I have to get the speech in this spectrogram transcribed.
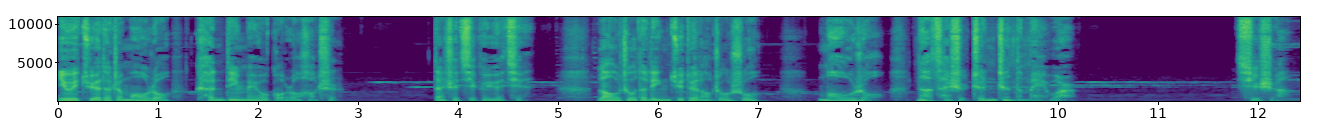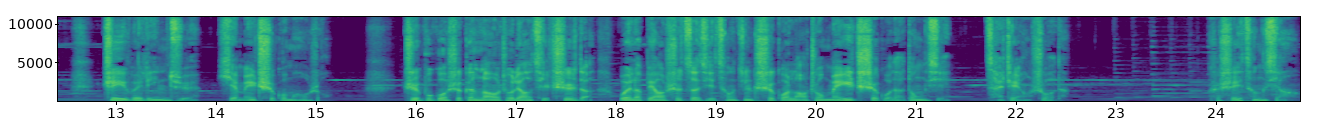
因为觉得这猫肉肯定没有狗肉好吃。但是几个月前，老周的邻居对老周说：“猫肉那才是真正的美味儿。”其实啊，这位邻居也没吃过猫肉。只不过是跟老周聊起吃的，为了表示自己曾经吃过老周没吃过的东西，才这样说的。可谁曾想，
